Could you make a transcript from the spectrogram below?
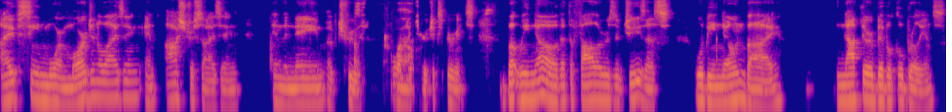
I've seen more marginalizing and ostracizing in the name of truth wow. my church experience. But we know that the followers of Jesus will be known by not their biblical brilliance,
